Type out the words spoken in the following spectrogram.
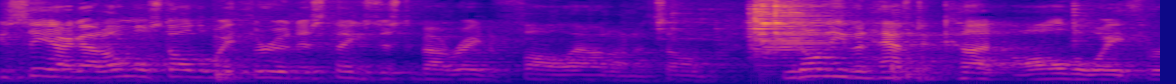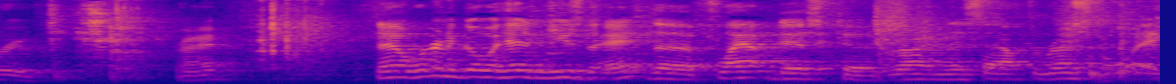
can see I got almost all the way through and this thing's just about ready to fall out on its own. You don't even have to cut all the way through, right? Now we're gonna go ahead and use the, the flap disc to grind this out the rest of the way.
